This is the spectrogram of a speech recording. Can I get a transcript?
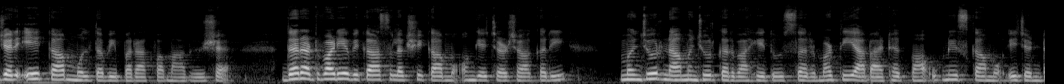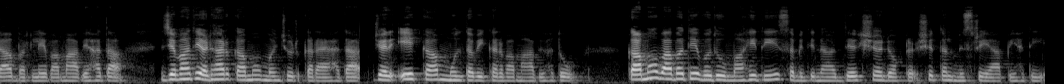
જ્યારે એક કામ મુલતવી પર રાખવામાં આવ્યું છે. દર અઠવાડિયે વિકાસલક્ષી કામો અંગે ચર્ચા કરી મંજૂર નામંજૂર કરવા હેતુસર મળતી આ બેઠકમાં ઓગણીસ કામો એજન્ડા પર લેવામાં આવ્યા હતા, જેમાંથી અઢાર કામો મંજૂર કરાયા હતા, જ્યારે એક કામ મુલતવી કરવામાં આવ્યું હતું. કામો બાબતે વધુ માહિતી સમિતિના અધ્યક્ષ ડોક્ટર શીતલ મિશ્રીએ આપી હતી.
